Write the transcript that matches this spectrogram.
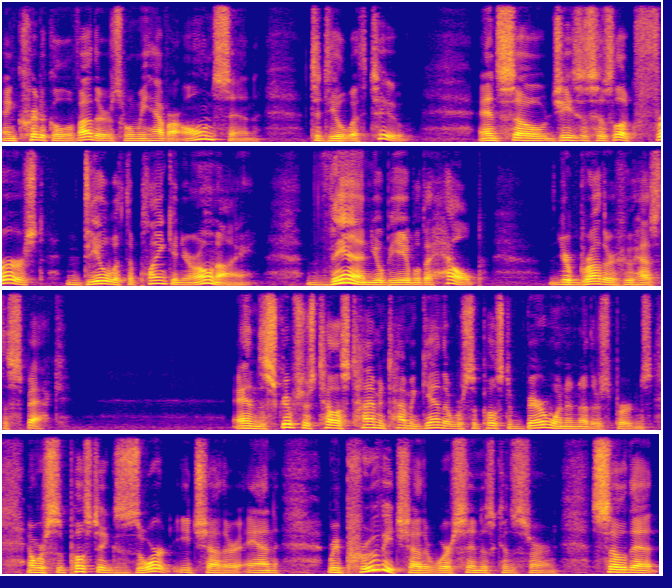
and critical of others when we have our own sin to deal with too. And so Jesus says, look, first deal with the plank in your own eye, then you'll be able to help your brother who has the speck. And the scriptures tell us time and time again that we're supposed to bear one another's burdens and we're supposed to exhort each other and reprove each other where sin is concerned so that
